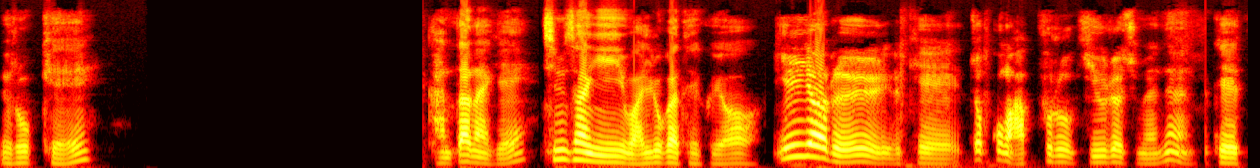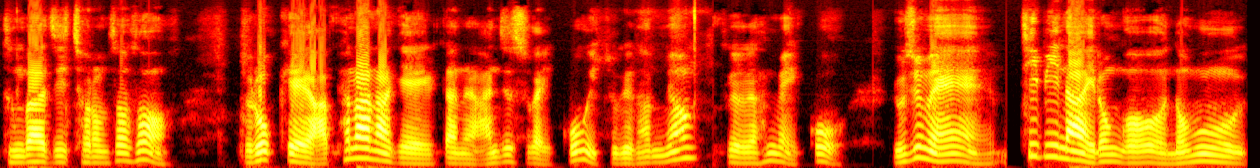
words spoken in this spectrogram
이렇게 간단하게 침상이 완료가 되고요. 1열을 이렇게 조금 앞으로 기울여 주면은 이렇게 등받이처럼 써서 이렇게 아- 편안하게 일단은 앉을 수가 있고 이쪽에도 한 명, 이쪽에 한명 있고 요즘에 TV나 이런 거 너무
